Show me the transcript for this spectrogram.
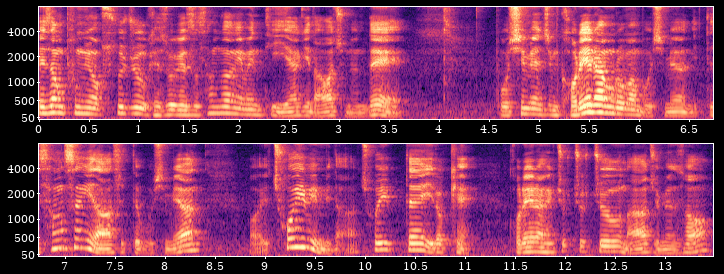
해상 풍력 수주 계속해서 상강 MNT 이야기 나와주는데 보시면 지금 거래량으로만 보시면 이때 상승이 나왔을 때 보시면 어, 이 초입입니다. 초입 때 이렇게 거래량이 쭉쭉쭉 나와주면서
